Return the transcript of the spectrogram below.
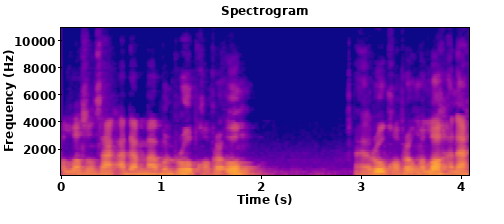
อัลลอฮ์ทรงสร้างอาดัมมาบนรูปของพระองค์ รูปของพระองค์อัลลอฮ์นะ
